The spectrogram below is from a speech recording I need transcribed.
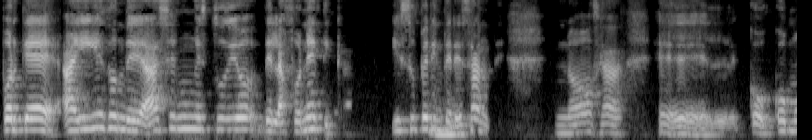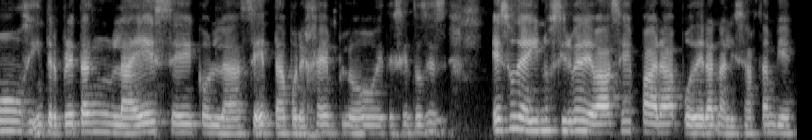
porque ahí es donde hacen un estudio de la fonética y es súper interesante. ¿no? O sea, eh, cómo se interpretan la S con la Z, por ejemplo, Entonces, eso de ahí nos sirve de base para poder analizar también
